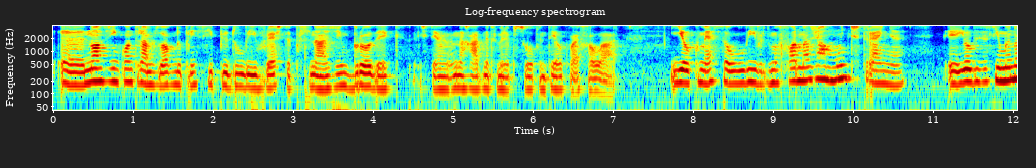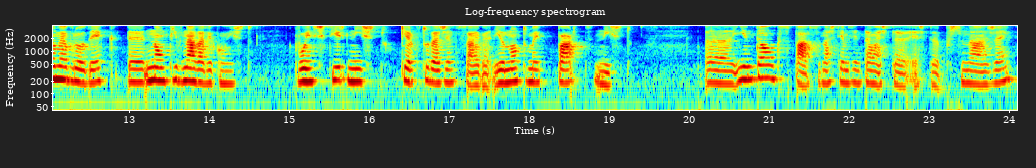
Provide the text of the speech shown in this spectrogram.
Uh, nós encontramos logo no princípio do livro esta personagem, Brodek, isto é narrado na primeira pessoa, portanto é ele que vai falar, e ele começa o livro de uma forma já muito estranha. Eh, ele diz assim: O meu nome é Brodek, uh, não tive nada a ver com isto. Vou insistir nisto, quero que toda a gente saiba. Eu não tomei parte nisto. Uh, e então o que se passa? Nós temos então esta, esta personagem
